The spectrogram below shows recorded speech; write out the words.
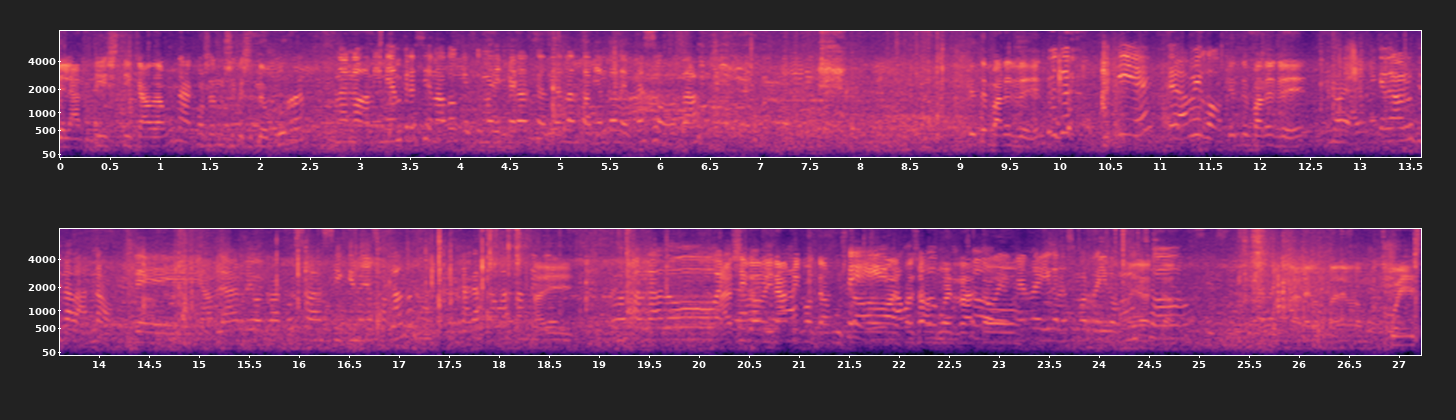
de la artística o de alguna cosa, no sé qué se te ocurra. No, no, a mí me ha impresionado que tú me dijeras que hacías lanzamiento de peso, o sea, ¿Qué te parece, eh? aquí, ¿eh? El amigo. ¿Qué te parece, eh? No, ahí me quedé alucinada. No, de hablar de otra cosa así que no hayas hablado, no. La verdad que ha estado bastante Ahí. bien. Hemos hablado... Ha sido dinámico, ¿te ha gustado? Sí, ¿Has ha pasado un buen rato? Me he reído, nos hemos reído mucho. está. Sí, sí, sí, la verdad. Me alegro, me alegro mucho. Pues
